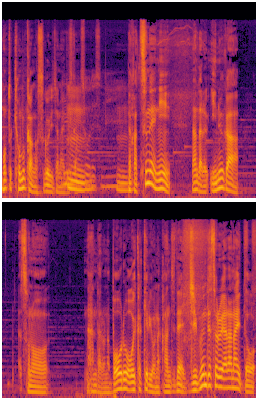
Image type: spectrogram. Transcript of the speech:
本当虚無感がすごいじゃないですか、うん。そうですね。うん。だから常になんだろう犬がそのなんだろうなボールを追いかけるような感じで自分でそれをやらないと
